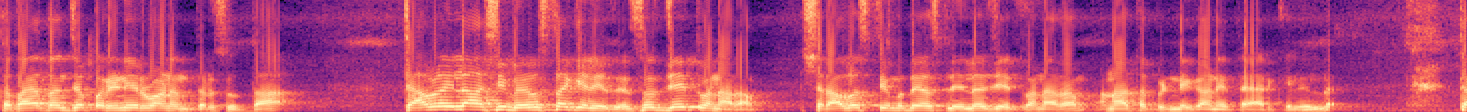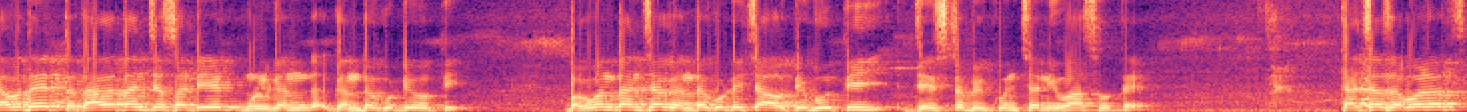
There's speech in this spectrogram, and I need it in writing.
तथागतांच्या परिनिर्वाणानंतर सुद्धा त्यावेळेला अशी व्यवस्था केली जाते जसं जैतवनाराम श्रावस्तीमध्ये असलेलं जैतवनाराम अनाथ पिंडिकाने तयार केलेलं. त्यामध्ये तथागतांच्यासाठी एक मुलगंध गंधकुटी होती. भगवंतांच्या गंधकुटीच्या अवतीभोवती ज्येष्ठ भिकूंचे निवास होते. त्याच्याजवळच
